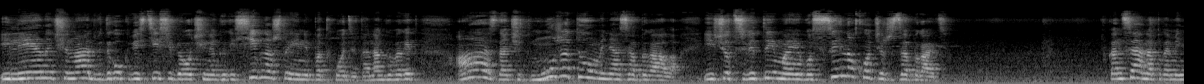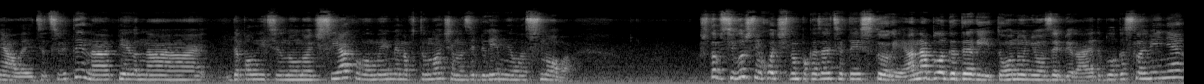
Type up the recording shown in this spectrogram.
И Лея начинает вдруг вести себя очень агрессивно, что ей не подходит. Она говорит, а, значит, мужа ты у меня забрала, и еще цветы моего сына хочешь забрать. В конце она променяла эти цветы на, на дополнительную ночь с Яковом, и именно в ту ночь она забеременела снова. Что Всевышний хочет нам показать этой историей? Она благодарит, он у нее забирает благословение,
